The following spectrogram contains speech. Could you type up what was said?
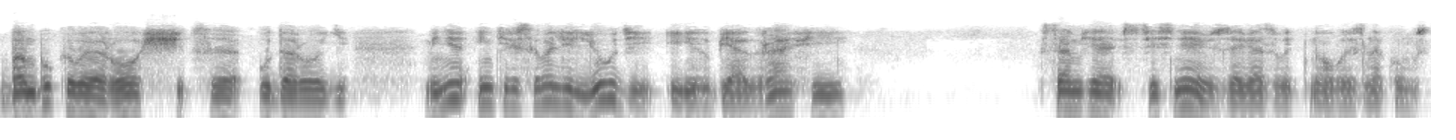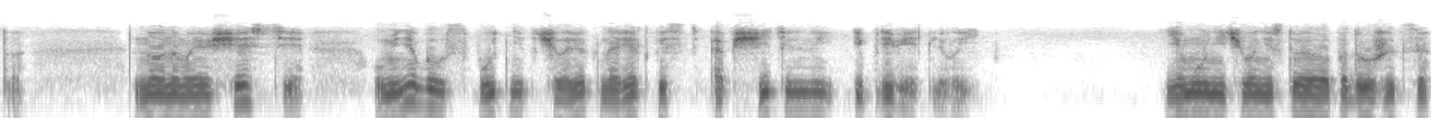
бамбуковая рощица у дороги. Меня интересовали люди и их биографии. Сам я стесняюсь завязывать новые знакомства, но, на мое счастье, у меня был спутник, человек на редкость общительный и приветливый. Ему ничего не стоило подружиться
